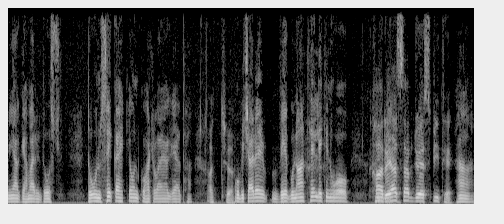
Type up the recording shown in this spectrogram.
میاں کے ہمارے دوست تو ان سے کہہ کے ان کو ہٹوایا گیا تھا۔ اچھا۔ وہ بیچارے بے گناہ تھے لیکن وہ ہاں ریاض صاحب جو ایس پی تھے۔ ہاں۔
